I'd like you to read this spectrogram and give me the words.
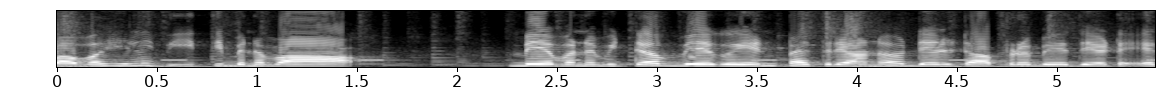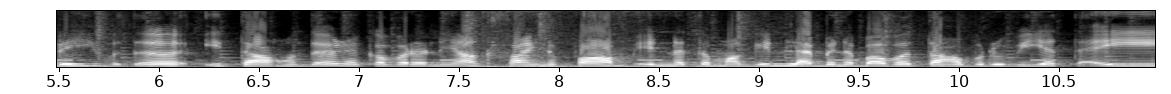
බව හෙළි වී තිබෙනවා. මේ වන විට වේගයෙන් පැතිරයන ඩෙල්ටා ප්‍රබේදයට එරෙහිවද ඉතා හොඳ රැකවරණයක් සයින්ෆාම් එන්නත මගින් ලැබෙන බව තහවුරු වී ඇතැයි.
